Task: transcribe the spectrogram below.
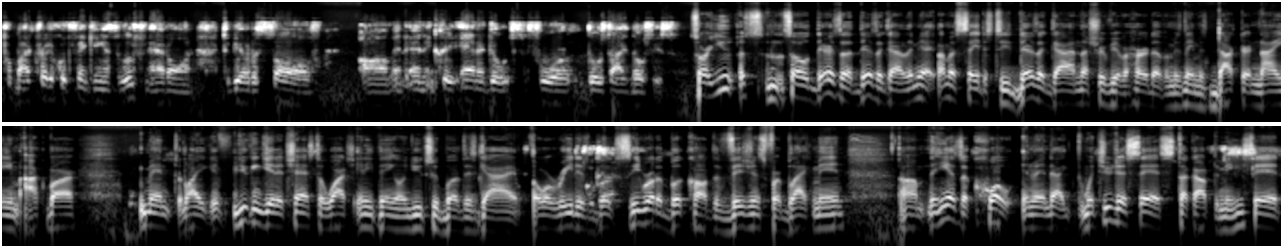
put my critical thinking and solution hat on to be able to solve um, and, and create antidotes for those diagnoses. So are you? So there's a there's a guy. Let me. I'm gonna say this to you. There's a guy. I'm not sure if you ever heard of him. His name is Dr. Na'im Akbar. Man, like if you can get a chance to watch anything on YouTube of this guy or read his okay. books, he wrote a book called The Visions for Black Men. Um, and he has a quote, and man, what you just said stuck out to me. He said,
